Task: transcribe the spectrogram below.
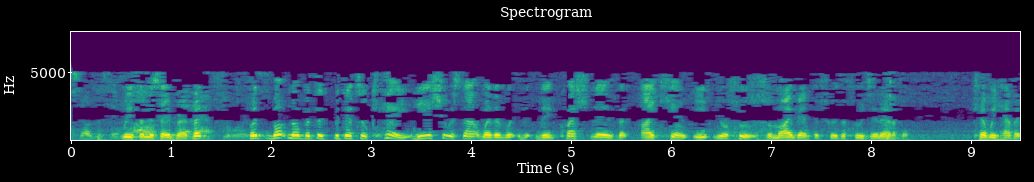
Yes, the same we eat from the same bread. but But but no, but th- but that's okay. The issue is not whether the question is that I can't eat your food. For my benefit, food, the food's inedible. Can we have a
